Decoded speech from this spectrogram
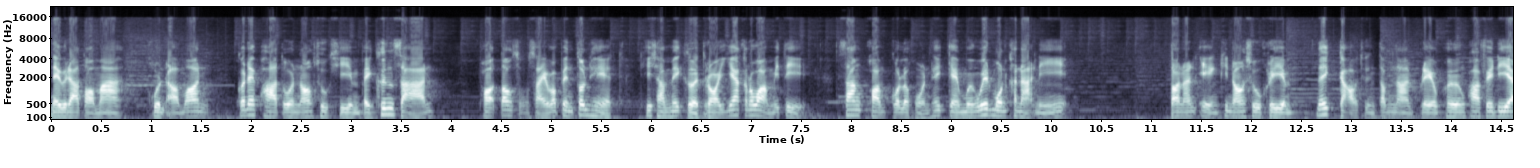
ในเวลาต่อมาคุณอัลมอนด์ก็ได้พาตัวน้องชูครีมไปขึ้นศาลเพราะต้องสงสัยว่าเป็นต้นเหตุที่ทำให้เกิดรอยแยกระหว่างมิติ สร้างความโกลาหลให้แก่เมืองเวทมนต์ขณะนี้ ตอนนั้นเองที่น้องชูครีมได้กล่าวถึงตำนานเปลวเพลิงพาเฟเดีย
